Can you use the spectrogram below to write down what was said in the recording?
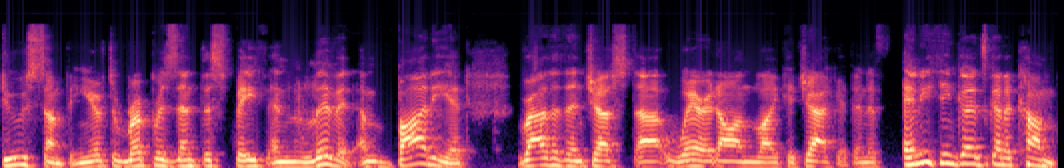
do something. You have to represent this faith and live it, embody it, rather than just uh, wear it on like a jacket. And if anything good's going to come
